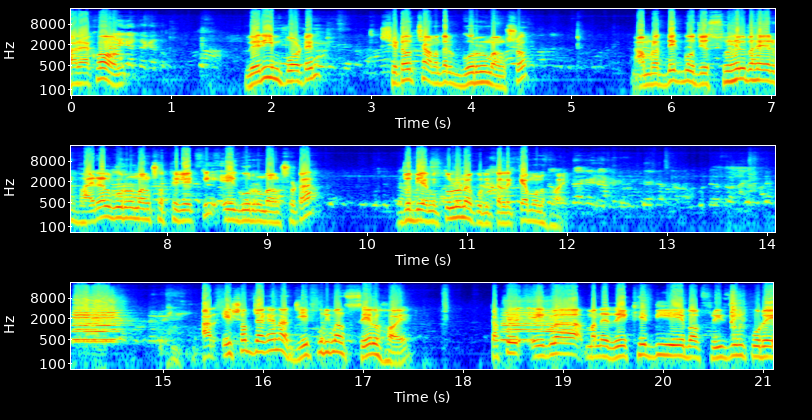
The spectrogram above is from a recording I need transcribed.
আর এখন ভেরি ইম্পর্টেন্ট সেটা হচ্ছে আমাদের গরুর মাংস। আমরা দেখব যে সোহেল ভাইয়ের ভাইরাল গরুর মাংস থেকে কি এই গরুর মাংসটা যদি আমি তুলনা করি তাহলে কেমন হয়। আর এইসব জায়গায় না যে পরিমাণ সেল হয়, তাতে এগুলা মানে রেখে দিয়ে বা ফ্রিজিং করে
